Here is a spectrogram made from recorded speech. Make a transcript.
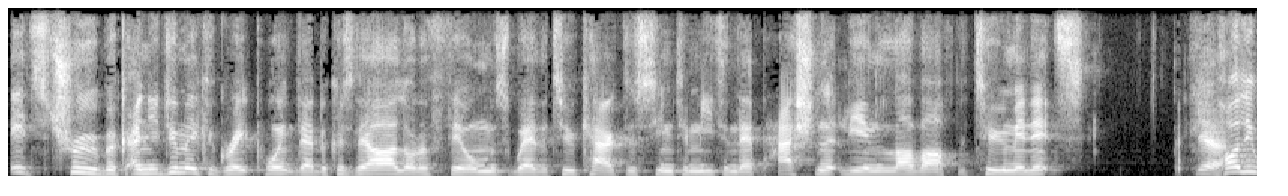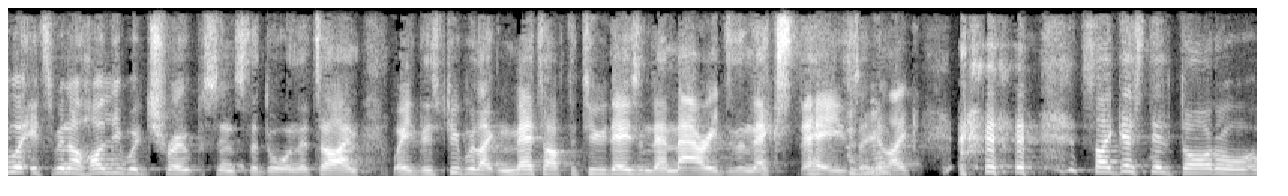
It's true, but and you do make a great point there because there are a lot of films where the two characters seem to meet and they're passionately in love after two minutes, yeah. Hollywood, it's been a Hollywood trope since the dawn of time where these people like met after two days and they're married the next day. So mm-hmm. you're like, so I guess Del Toro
